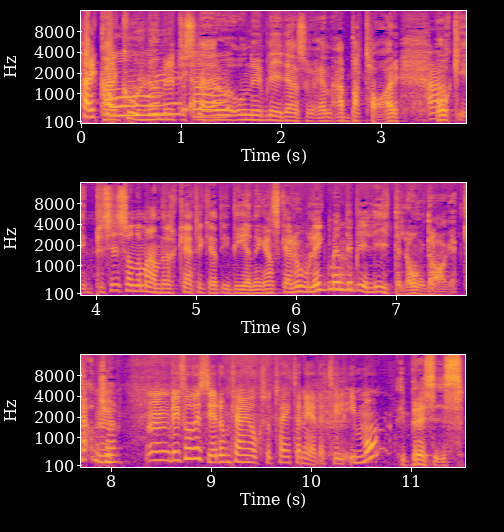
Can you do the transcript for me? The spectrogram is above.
parkour, parkournumret och sådär. ja. Och, och nu blir det alltså en avatar. Och eh, precis som de andra så kan jag tycka att idén är ganska rolig men det blir lite långdraget kanske. Mm, vi får väl se, de kan ju också tajta ner det till imorgon. Precis.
